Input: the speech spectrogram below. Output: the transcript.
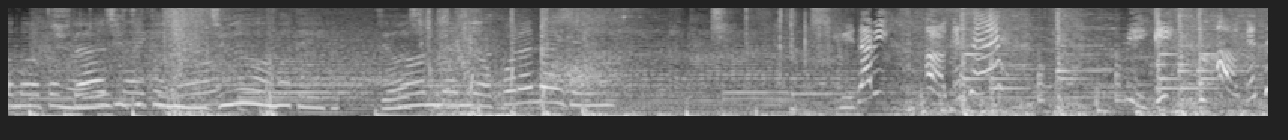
心臓の音が大事仕留めの銃を持ているそんなに怒らないでよ左上げて右上げて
